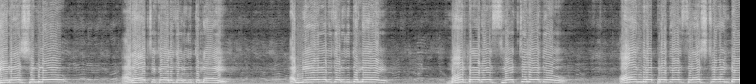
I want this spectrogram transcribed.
ఈ రాష్ట్రంలో అరాచకాలు జరుగుతున్నాయి అన్యాయాలు జరుగుతున్నాయి. మాట్లాడే స్వేచ్ఛ లేదు. ఆంధ్రప్రదేశ్ రాష్ట్రం అంటే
